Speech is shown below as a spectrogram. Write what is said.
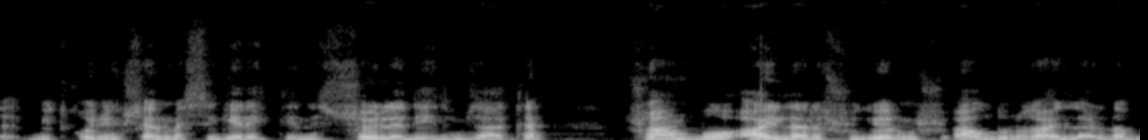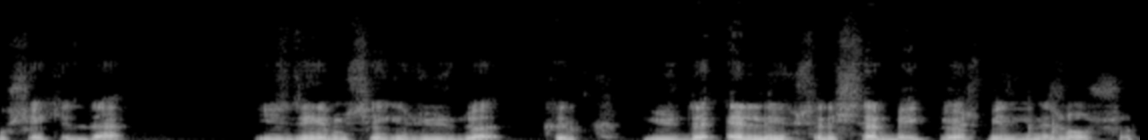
e, Bitcoin yükselmesi gerektiğini söylediydim zaten. Şu an bu ayları, şu görmüş olduğunuz aylarda bu şekilde %28, %40, %50 yükselişler bekliyoruz. Bilginiz olsun.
